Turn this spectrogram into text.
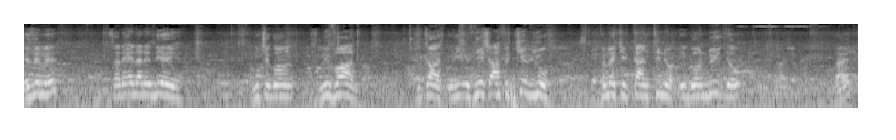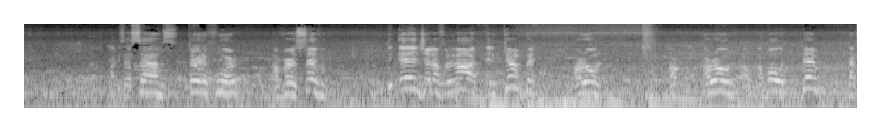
You see me? So at the end of the day, nature gonna live on. Because if nature have to kill you to make it continue, it gonna do it though. Right? It's a Psalms 34 and verse 7. The angel of the Lord encampeth around, around about them that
